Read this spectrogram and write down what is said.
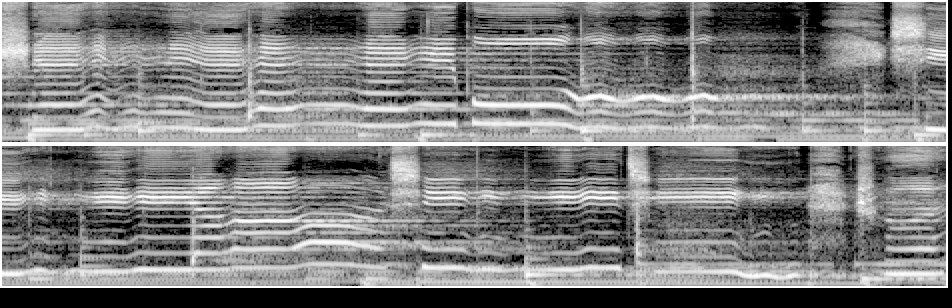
谁不喜呀喜青春？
